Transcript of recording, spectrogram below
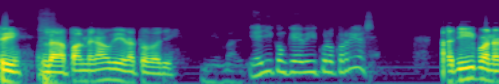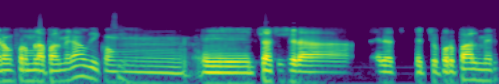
Sí, la Palmer Audi era todo allí. ¿Y allí con qué vehículo corrías? Allí, bueno, era un Fórmula Palmer Audi con eh, el chasis era, era hecho por Palmer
